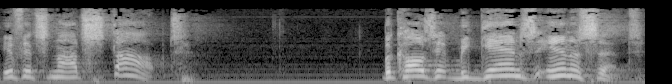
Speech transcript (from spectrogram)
if it's not stopped. Because it begins innocent.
